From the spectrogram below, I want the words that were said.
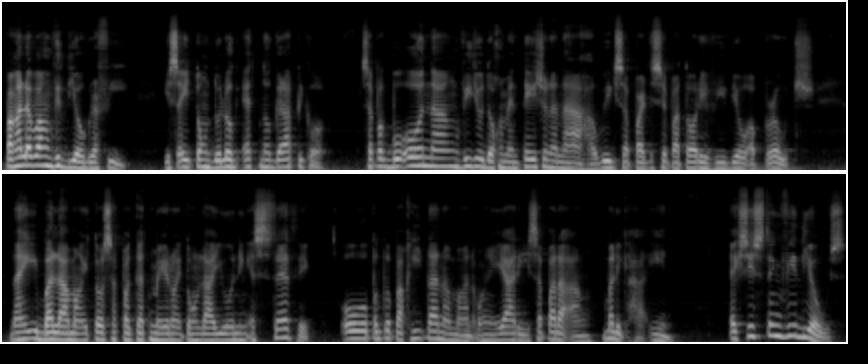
Pangalawang videography, isa itong dulog etnograpiko sa pagbuo ng video documentation na nahahawig sa participatory video approach. Nahiiba lamang ito sapagkat mayroon itong layuning aesthetic o pagpapakita ng mga pangyayari sa paraang malikhain. Existing videos,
